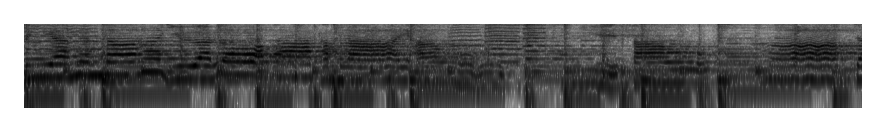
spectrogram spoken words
สียเงินนาเหยื่อล่อพาทำลายเอาที่เศร้าหากใจ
